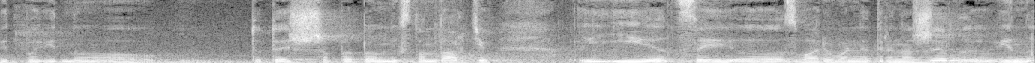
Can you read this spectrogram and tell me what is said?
відповідно до теж певних стандартів. І цей е, зварювальний тренажер він е,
